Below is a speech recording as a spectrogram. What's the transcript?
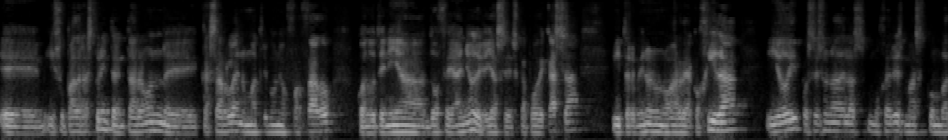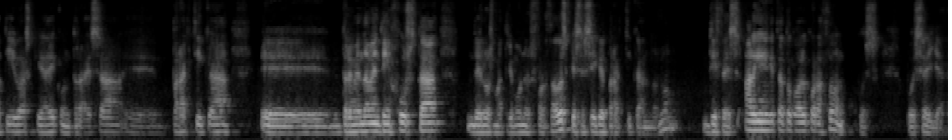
eh, y su padrastro intentaron eh, casarla en un matrimonio forzado cuando tenía 12 años, y ella se escapó de casa y terminó en un hogar de acogida. Y hoy, pues es una de las mujeres más combativas que hay contra esa eh, práctica tremendamente injusta de los matrimonios forzados que se sigue practicando. ¿no? Dices, ¿alguien que te ha tocado el corazón? Pues, pues ella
